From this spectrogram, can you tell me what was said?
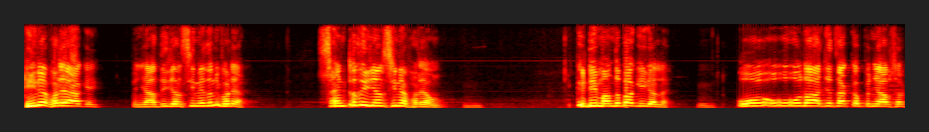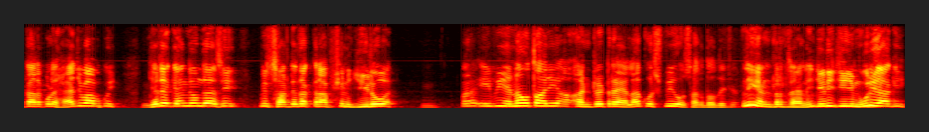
ਕਿਹਨੇ ਫੜਿਆ ਆ ਕੇ? ਪੰਜਾਬ ਦੀ ਏਜੰਸੀ ਨੇ ਤਾਂ ਨਹੀਂ ਫੜਿਆ। ਸੈਂਟਰ ਦੀ ਏਜੰਸੀ ਨੇ ਫੜਿਆ ਉਹਨੂੰ। ਕਿੱਡੀ ਮੰਦਭਾਗੀ ਗੱਲ ਹੈ। ਉਹ ਉਹ- ਉਹਦਾ ਅੱਜ ਤੱਕ ਪੰਜਾਬ ਸਰਕਾਰ ਕੋਲ ਹੈ ਜਵਾਬ ਕੋਈ? ਜਿਹੜੇ ਕਹਿੰਦੇ ਹੁੰਦੇ ਸੀ ਵੀ ਸਾਡੇ ਦਾ ਕਰਪਸ਼ਨ ਜ਼ੀਰੋ ਹੈ। ਪਰ ਇਹ ਵੀ ਹੈ ਨਾ ਉਹ ਤਾਂ ਹਜੇ ਅੰਡਰ ਟ੍ਰਾਇਲ ਆ ਕੁਝ ਵੀ ਹੋ ਸਕਦਾ ਉਹਦੇ ਚ। ਨਹੀਂ ਅੰਡਰ ਟ੍ਰਾਇਲ ਨਹੀਂ ਜਿਹੜੀ ਚੀਜ਼ ਮੂਹਰੇ ਆ ਗਈ।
